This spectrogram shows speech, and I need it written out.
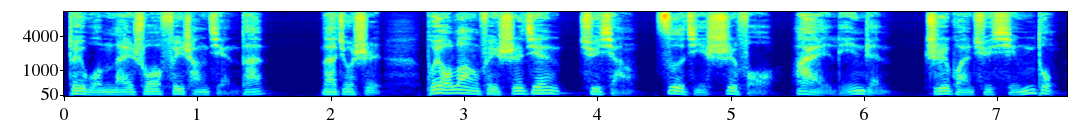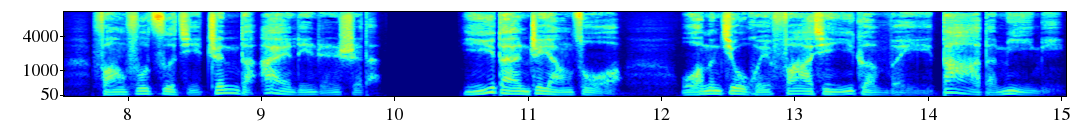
对我们来说非常简单，那就是不要浪费时间去想自己是否爱邻人，只管去行动，仿佛自己真的爱邻人似的。一旦这样做，我们就会发现一个伟大的秘密：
